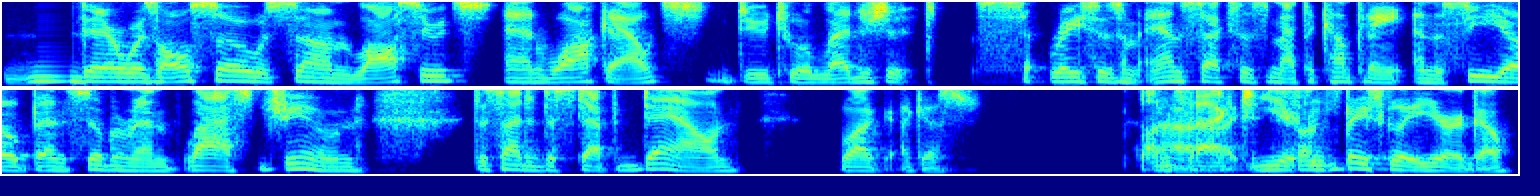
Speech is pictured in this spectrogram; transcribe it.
there was also some lawsuits and walkouts due to alleged racism and sexism at the company. And the CEO Ben Silbermann last June decided to step down. Well, I guess. Fun uh, fact. Year, fun, basically a year ago.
